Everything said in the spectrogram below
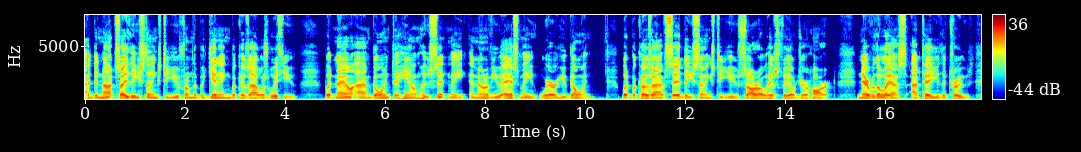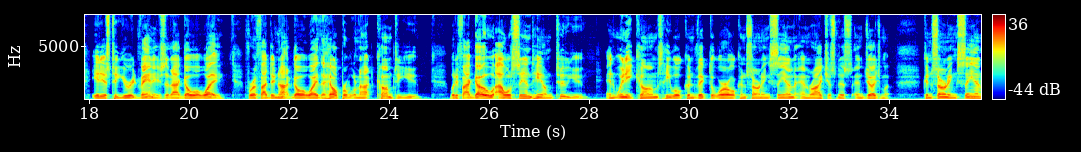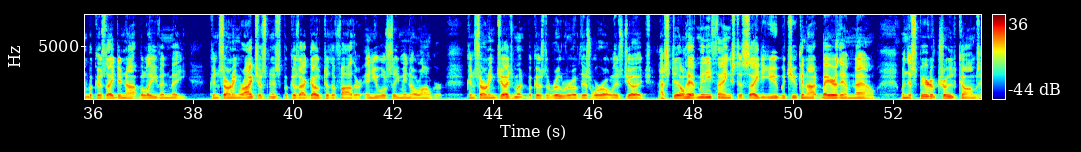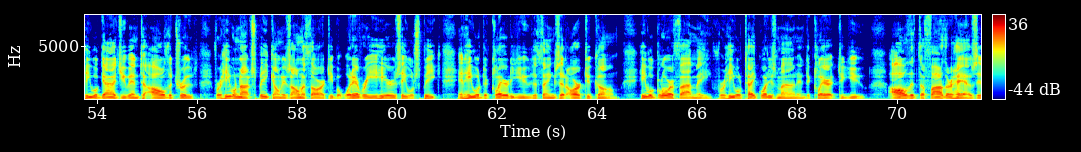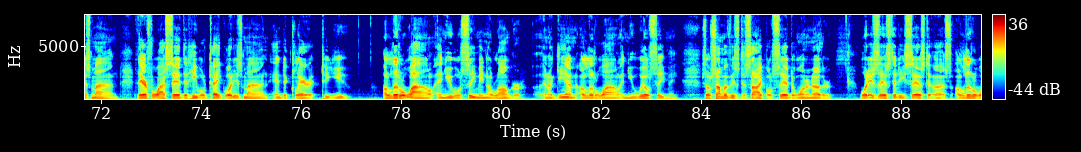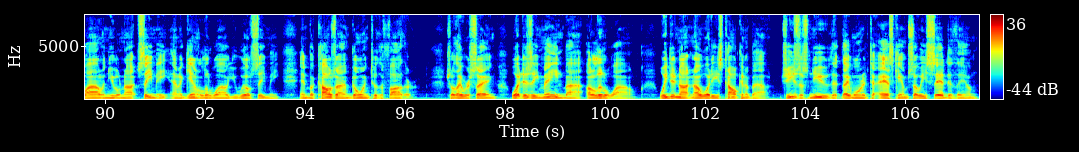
I did not say these things to you from the beginning because I was with you. But now I am going to him who sent me, and none of you asked me, Where are you going? But because I have said these things to you, sorrow has filled your heart. Nevertheless, I tell you the truth, it is to your advantage that I go away. For if I do not go away, the Helper will not come to you. But if I go, I will send him to you. And when he comes, he will convict the world concerning sin and righteousness and judgment concerning sin, because they do not believe in me, concerning righteousness, because I go to the Father, and you will see me no longer, concerning judgment, because the ruler of this world is judged. I still have many things to say to you, but you cannot bear them now. When the Spirit of truth comes, he will guide you into all the truth. For he will not speak on his own authority, but whatever he hears, he will speak, and he will declare to you the things that are to come. He will glorify me, for he will take what is mine and declare it to you. All that the Father has is mine. Therefore I said that he will take what is mine and declare it to you. A little while, and you will see me no longer and again a little while, and you will see me. So some of his disciples said to one another, What is this that he says to us? A little while, and you will not see me, and again a little while, you will see me, and because I am going to the Father. So they were saying, What does he mean by a little while? We do not know what he's talking about. Jesus knew that they wanted to ask him, so he said to them,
